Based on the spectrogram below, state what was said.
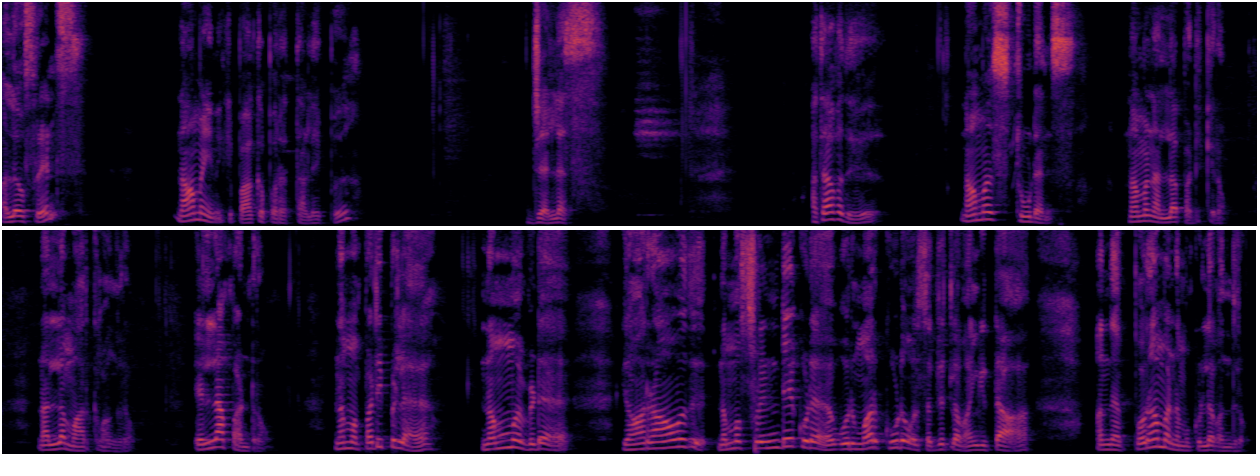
ஹலோ ஃப்ரெண்ட்ஸ் நாம் இன்றைக்கி பார்க்க போகிற தலைப்பு ஜெல்லஸ் அதாவது நாம் ஸ்டூடெண்ட்ஸ் நம்ம நல்லா படிக்கிறோம் நல்ல மார்க் வாங்குகிறோம் எல்லாம் பண்ணுறோம் நம்ம படிப்பில் நம்ம விட யாராவது நம்ம ஃப்ரெண்டே கூட ஒரு மார்க் கூட ஒரு சப்ஜெக்டில் வாங்கிட்டா அந்த பொறாமை நமக்குள்ளே வந்துடும்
